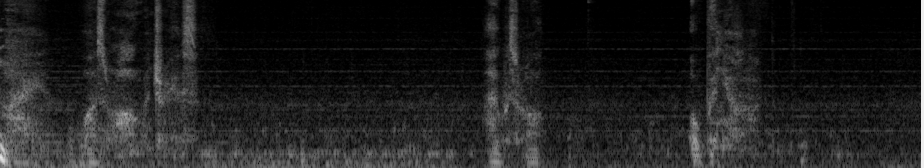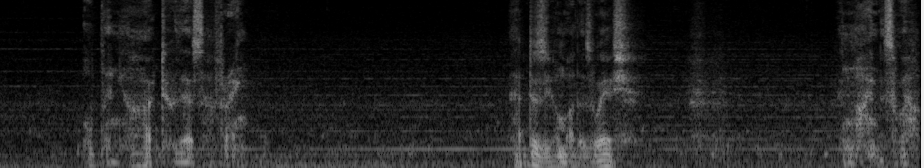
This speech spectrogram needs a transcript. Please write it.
I was wrong, Atreus. I was wrong. Open your heart. Open their suffering. That is your mother's wish. And mine as well.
